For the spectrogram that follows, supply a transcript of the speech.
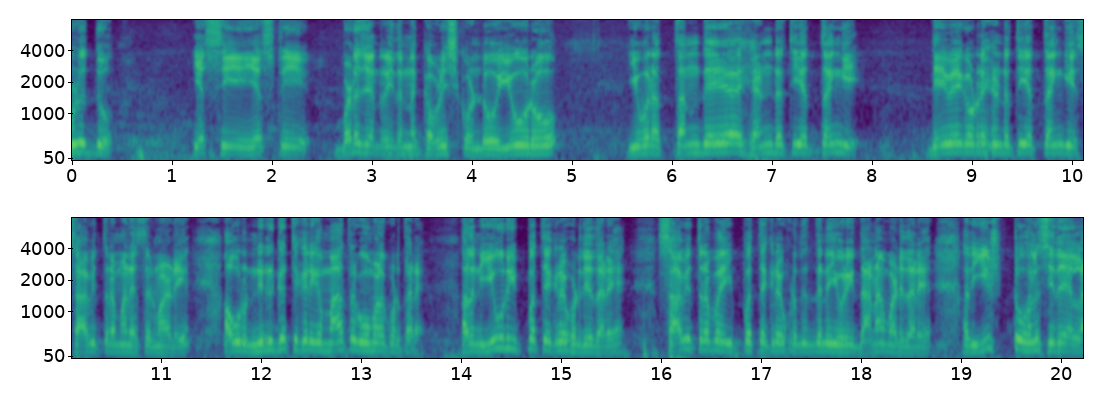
ಉಳಿದು ಎಸ್ ಸಿ, ಎಸ್ ಟಿ, ಬಡ ಜನರು ಇದನ್ನು ಕಬಳಿಸಿಕೊಂಡು ಇವರು ಇವರ ತಂದೆಯ ಹೆಂಡತಿಯ ತಂಗಿ, ದೇವೇಗೌಡರ ಹೆಂಡತಿಯ ತಂಗಿ ಸಾವಿತ್ರಮ್ಮನ ಹೆಸರು ಮಾಡಿ ಅವರು ನಿರ್ಗತಿಕರಿಗೆ ಮಾತ್ರ ಗೋಮಾಳ ಕೊಡ್ತಾರೆ. ಅದನ್ನು ಇವರು ಇಪ್ಪತ್ತು ಎಕರೆ ಹೊಡೆದಿದ್ದಾರೆ. ಸಾವಿತ್ರಮ್ಮ ಇಪ್ಪತ್ತು ಎಕರೆ ಹೊಡೆದಿದ್ದನ್ನು ಇವರಿಗೆ ದಾನ ಮಾಡಿದ್ದಾರೆ. ಅದು ಇಷ್ಟು ಹೊಲಸಿದೆಯಲ್ಲ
